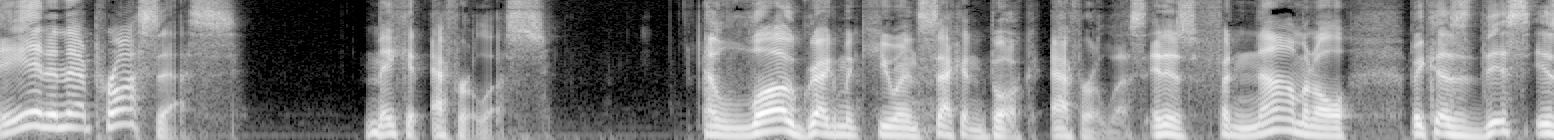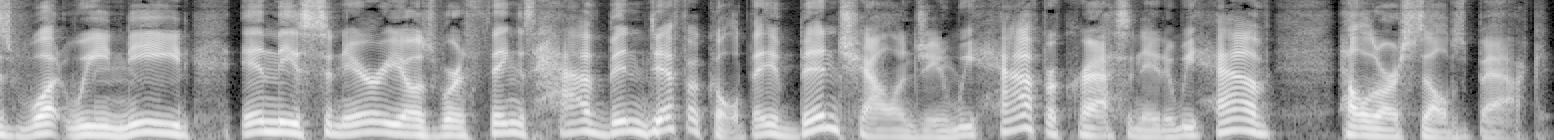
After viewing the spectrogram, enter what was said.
And in that process, make it effortless. I love Greg McKeown's second book, Effortless. It is phenomenal because this is what we need in these scenarios where things have been difficult. They've been challenging. We have procrastinated. We have held ourselves back.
